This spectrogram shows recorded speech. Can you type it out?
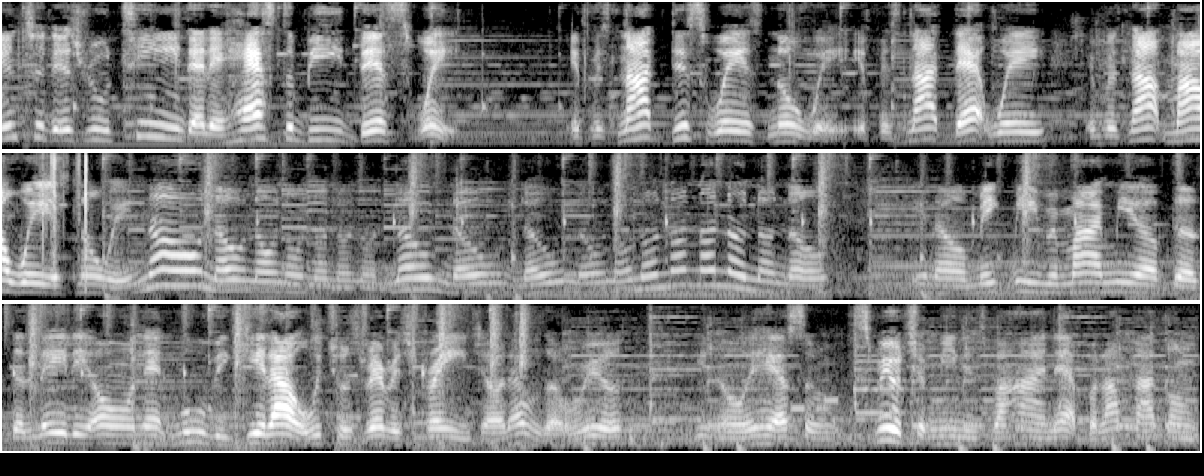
into this routine that it has to be this way. If it's not this way, it's no way. If it's not that way, if it's not my way, it's no way. No, no, no, no, no, no, no, no, no, no, no, no, no, no, no, no, no, no. You know, make me remind me of the the lady on that movie Get Out, which was very strange, y'all. That was a real, you know, it has some spiritual meanings behind that, but I'm not gonna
